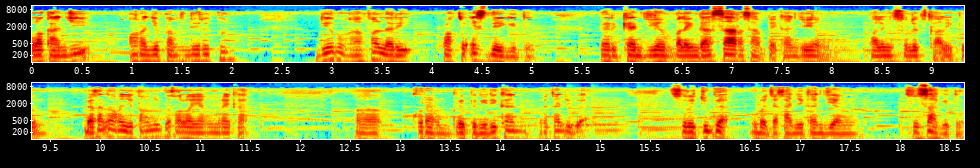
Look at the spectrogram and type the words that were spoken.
kalau kanji orang Jepang sendiri pun dia menghafal dari waktu SD gitu. Dari kanji yang paling dasar sampai kanji yang paling sulit sekalipun. Bahkan orang Jepang juga kalau yang mereka uh, kurang berpendidikan mereka juga sulit juga membaca kanji-kanji yang susah gitu.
